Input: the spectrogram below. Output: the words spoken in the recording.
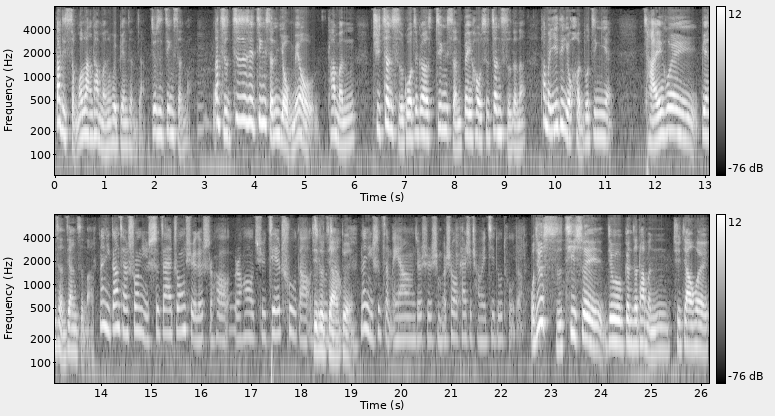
到底什么让他们会变成这样？就是精神嘛。那只这些精神有没有他们去证实过这个精神背后是真实的呢？他们一定有很多经验才会变成这样子嘛。那你刚才说你是在中学的时候，然后去接触到基督教，对。那你是怎么样，就是什么时候开始成为基督徒的？我就十七岁就跟着他们去教会，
